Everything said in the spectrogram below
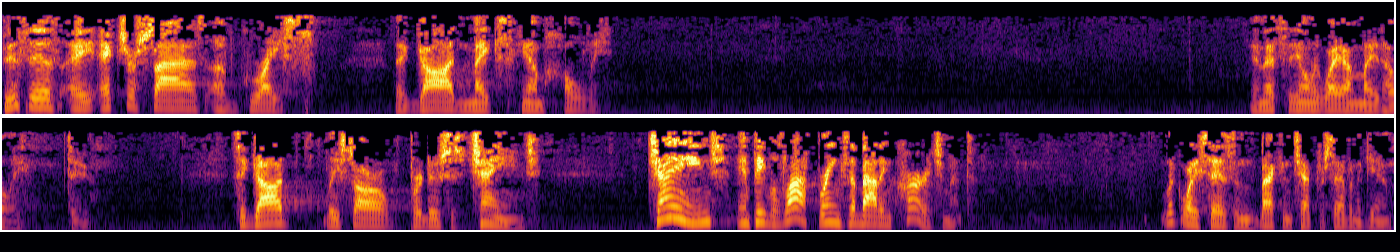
This is a exercise of grace that God makes him holy. And that's the only way I'm made holy, too. See, godly sorrow produces change. Change in people's life brings about encouragement. Look what he says in, back in chapter 7 again.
